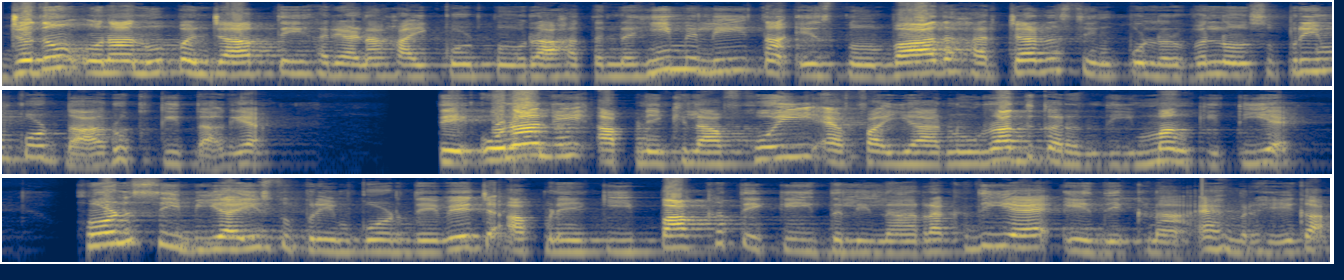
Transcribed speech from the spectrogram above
ਜਦੋਂ ਉਹਨਾਂ ਨੂੰ ਪੰਜਾਬ ਤੇ ਹਰਿਆਣਾ ਹਾਈ ਕੋਰਟ ਤੋਂ ਰਾਹਤ ਨਹੀਂ ਮਿਲੀ ਤਾਂ ਇਸ ਤੋਂ ਬਾਅਦ ਹਰਚਰਨ ਸਿੰਘ ਭੁੱਲਰ ਵੱਲੋਂ ਸੁਪਰੀਮ ਕੋਰਟ ਦਾ ਰੁਖ ਕੀਤਾ ਗਿਆ। ਤੇ ਉਹਨਾਂ ਨੇ ਆਪਣੇ ਖਿਲਾਫ ਹੋਈ ਐਫ ਆਈ ਆਰ ਨੂੰ ਰੱਦ ਕਰਨ ਦੀ ਮੰਗ ਕੀਤੀ ਹੈ। ਹੁਣ ਸੀਬੀਆਈ ਸੁਪਰੀਮ ਕੋਰਟ ਦੇ ਵਿੱਚ ਆਪਣੇ ਕੀ ਪੱਖ ਤੇ ਕੀ ਦਲੀਲਾਂ ਰੱਖਦੀ ਹੈ ਇਹ ਦੇਖਣਾ ਅਹਿਮ ਰਹੇਗਾ।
